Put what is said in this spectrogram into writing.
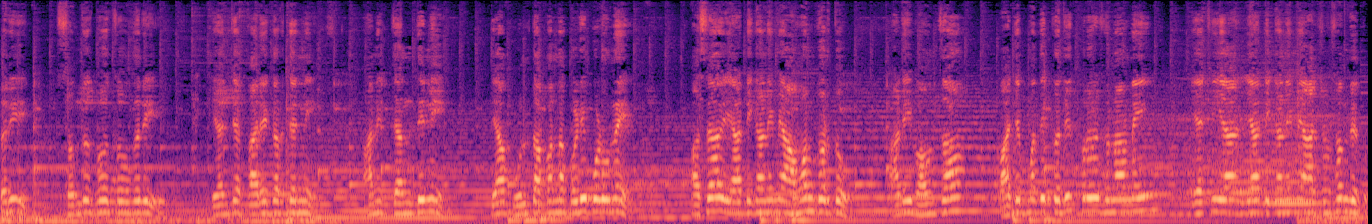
तरी संतोषभाऊ चौधरी यांच्या कार्यकर्त्यांनी आणि जनतेने या भूलतापांना बळी पडू नये असं या ठिकाणी मी आवाहन करतो. आणि भाऊंचा भाजपमध्ये कधीच प्रवेश होणार नाही याची या या ठिकाणी मी आश्वासन देतो.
